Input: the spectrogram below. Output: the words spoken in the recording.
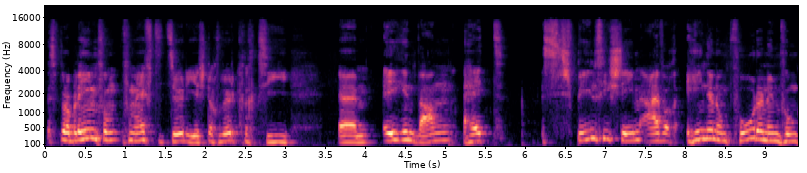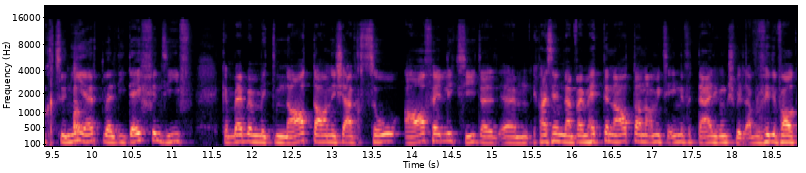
Das Problem vom, vom FC Zürich war doch wirklich, gewesen, ähm, irgendwann hat das Spielsystem einfach hinten und vorne nicht funktioniert, weil die Defensiv eben mit dem Nathan ist einfach so anfällig gewesen. Da, ähm, ich weiß nicht, wem hat der Nathan in Innenverteidigung gespielt, aber auf jeden Fall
